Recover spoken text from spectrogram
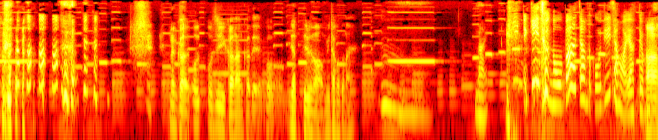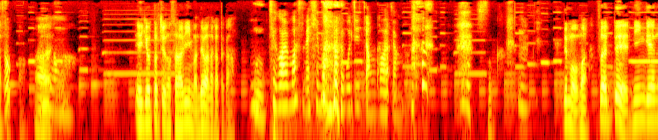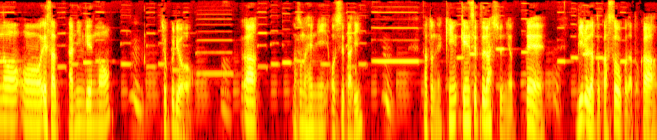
なんか、なんか、お、おじいかなんかで、こう、やってるのは見たことない？うん。ない。で近所のおばあちゃんとかおじいちゃんはやってああ、ますよ。そっか。はうんい。営業途中のサラリーマンではなかったか？うん、違いますね。暇なおじいちゃん、おばあちゃんが。そっか。うん。でも、まあ、そうやって人間のお餌、あ、人間のうん。食料が、まあ、その辺に落ちてたり、あとね、建建設ラッシュによって、ビルだとか倉庫だとか、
